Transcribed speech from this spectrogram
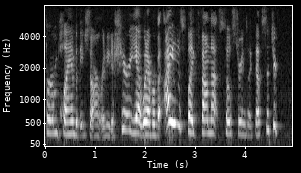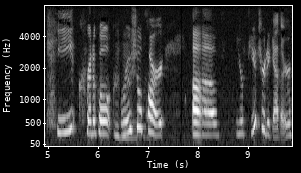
firm plan, but they just aren't ready to share it yet, whatever. But I just like found that so strange. Like that's such a key, critical, Mhm. crucial part of your future together.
